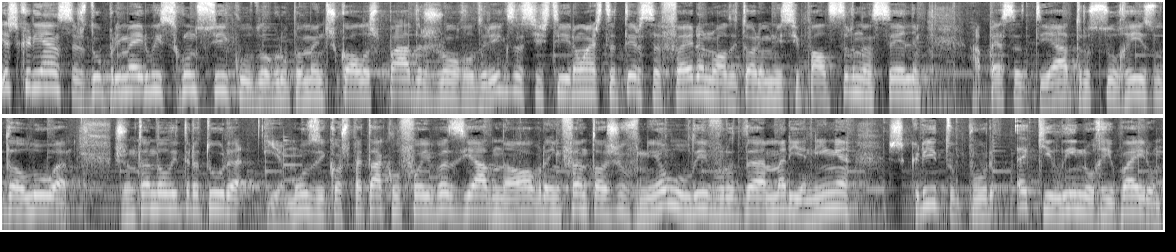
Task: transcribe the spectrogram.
E as crianças do primeiro e segundo ciclo do agrupamento de escolas Padre João Rodrigues assistiram esta terça-feira no Auditório Municipal de Sernancelho à peça de teatro Sorriso da Lua. Juntando a literatura e a música, o espetáculo foi baseado na obra Infanto-Juvenil, o livro da Marianinha, escrito por Aquilino Ribeiro.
